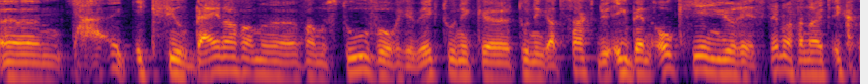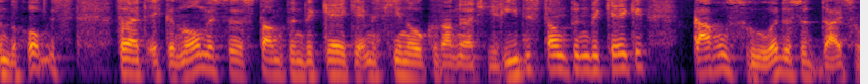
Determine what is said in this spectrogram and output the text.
Um, ja, ik, ik, viel bijna van mijn, van mijn stoel vorige week toen ik, uh, toen ik dat zag. Nu, ik ben ook geen jurist, hè, maar vanuit economisch, vanuit economisch standpunt bekeken en misschien ook vanuit juridisch standpunt bekeken. Karlsruhe, dus het Duitse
